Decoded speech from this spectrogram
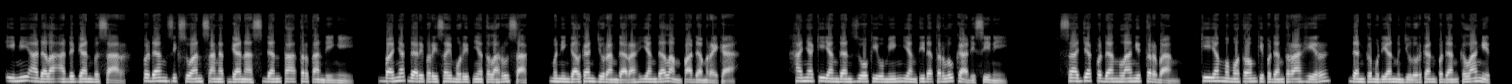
Ini adalah adegan besar. Pedang Zixuan sangat ganas dan tak tertandingi. Banyak dari perisai muridnya telah rusak, meninggalkan jurang darah yang dalam pada mereka. Hanya Qi Yang dan Zuo Qiuming yang tidak terluka di sini. Sajak pedang langit terbang. Qi Yang memotong ki pedang terakhir, dan kemudian menjulurkan pedang ke langit.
